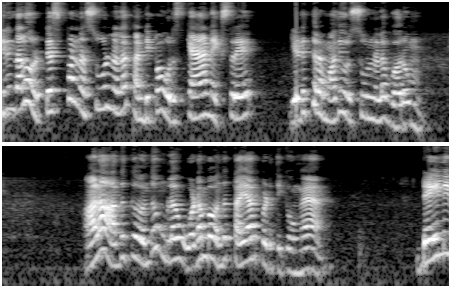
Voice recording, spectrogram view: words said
இருந்தாலும் ஒரு டெஸ்ட் பண்ண சூழ்நிலை கண்டிப்பாக ஒரு ஸ்கேன் எக்ஸ்ரே எடுக்கிற மாதிரி ஒரு சூழ்நிலை வரும். ஆனால் அதுக்கு வந்து உங்களை உடம்ப வந்து தயார்படுத்திக்கோங்க. டெய்லி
